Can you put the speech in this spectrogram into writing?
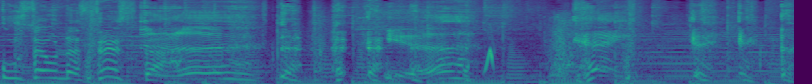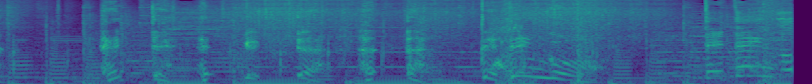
¡Usa una cesta! ¡Hey! ¡Te tengo! ¡Te tengo!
